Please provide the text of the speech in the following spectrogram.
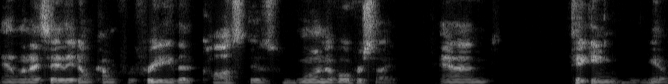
and when I say they don't come for free, the cost is one of oversight and taking, you know,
